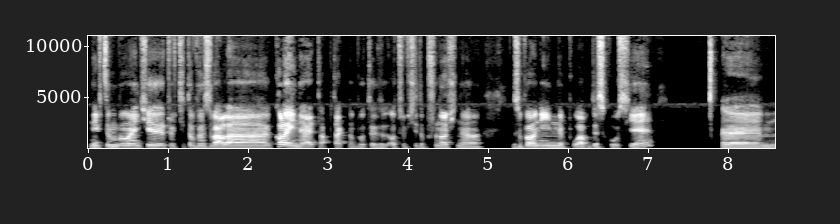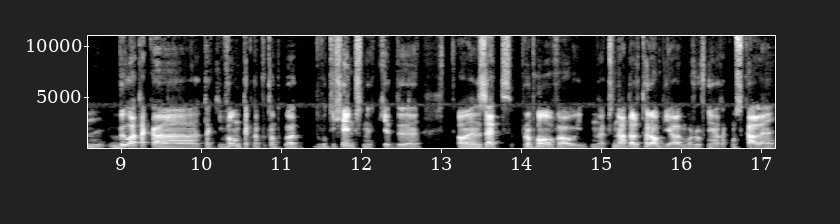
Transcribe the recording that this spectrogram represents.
No i w tym momencie oczywiście to wyzwala kolejny etap, tak? No bo to, oczywiście to przynosi na zupełnie inny pułap dyskusję, była taka, taki wątek na początku lat 2000, kiedy ONZ proponował, znaczy nadal to robi, ale może już nie na taką skalę,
